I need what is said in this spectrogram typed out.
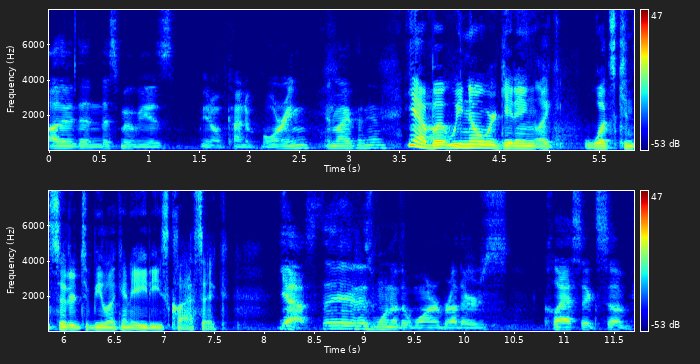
other than this movie is, you know, kind of boring in my opinion. Yeah, but we know we're getting like what's considered to be like an 80s classic. Yes, it is one of the Warner Brothers classics of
